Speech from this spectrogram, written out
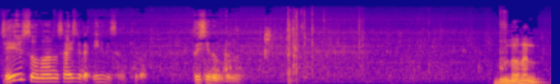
제일 선호하는 사이즈가 1, 2, 3kg 드시는 거는 문어는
